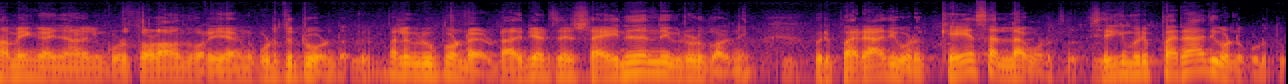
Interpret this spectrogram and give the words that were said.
സമയം കഴിഞ്ഞാണെങ്കിലും കൊടുത്തോളാം എന്ന് പറയുക അങ്ങനെ കൊടുത്തിട്ടുമുണ്ട്. പല ഗ്രൂപ്പും ഉണ്ടായിട്ടുണ്ട്. അതിന്റെ അടുത്ത് ഷൈന് തന്നെ ഇവരോട് പറഞ്ഞു ഒരു പരാതി കൊടുത്തു കേസല്ല കൊടുത്തത്. ശരിക്കും ഒരു പരാതി കൊണ്ട് കൊടുത്തു.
